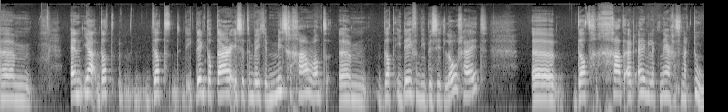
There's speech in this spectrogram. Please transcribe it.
Um, en ja, dat, dat, ik denk dat daar is het een beetje misgegaan. Want um, dat idee van die bezitloosheid, uh, dat gaat uiteindelijk nergens naartoe.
